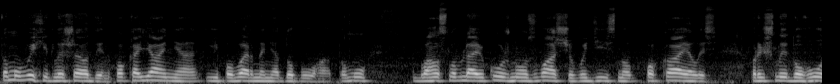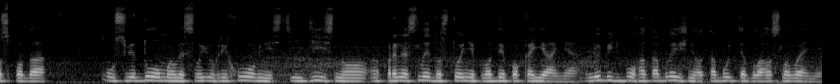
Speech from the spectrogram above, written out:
Тому вихід лише один покаяння і повернення до Бога. Тому благословляю кожного з вас, щоб ви дійсно покаялись, прийшли до Господа, усвідомили свою гріховність і дійсно принесли достойні плоди покаяння. Любіть Бога та ближнього та будьте благословені.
